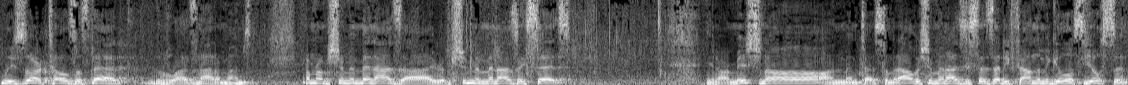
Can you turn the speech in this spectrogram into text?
Lizar tells us that the Vlad's not a mamzer. I'm Rab Shimon Ben Azai. Rab Shimon Ben Azai says in our Mishnah on Mem Testament Al he says that he found the Megillah Yochsin,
